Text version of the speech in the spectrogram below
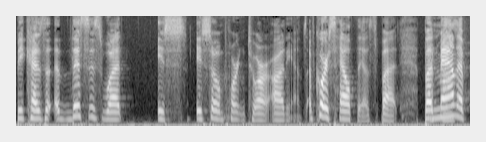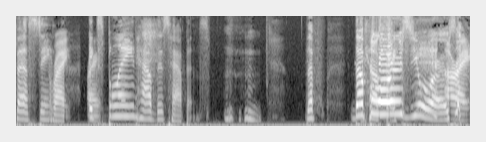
because this is what is is so important to our audience. Of course, health is, but but mm-hmm. manifesting. Right, right. Explain how this happens. the the floor okay. is yours. All right.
